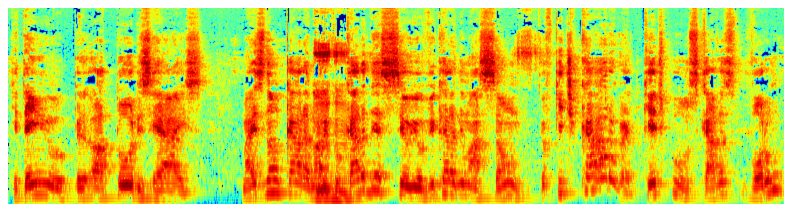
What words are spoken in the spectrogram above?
Que tem o, atores reais. Mas não, cara, na hora uhum. que o uhum. cara desceu e eu vi que era animação, eu fiquei de cara, velho. Porque, tipo, os caras foram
